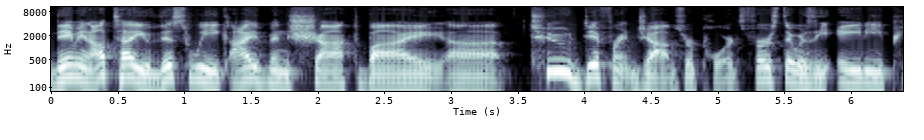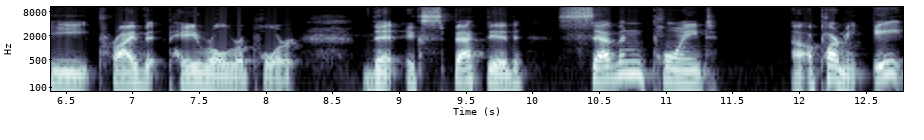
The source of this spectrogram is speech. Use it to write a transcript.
Damian, I'll tell you, this week I've been shocked by uh, two different jobs reports. First, there was the ADP private payroll report that expected 7 point, uh, pardon me,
